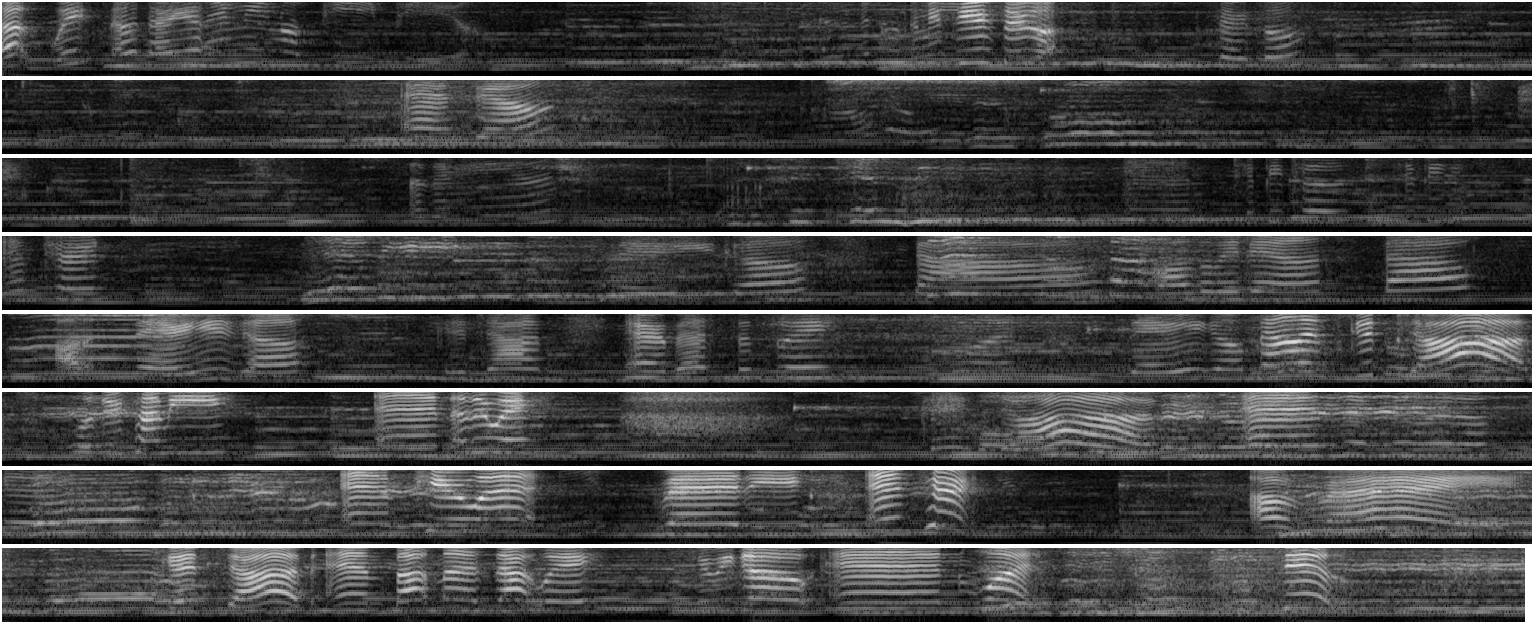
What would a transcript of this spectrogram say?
Up, wait, no, not yet. Let me see your circle. Circle. And down. Other hand. And tippy toes, tippy toes. And turn. Way down. Bow. All, there you go. Good job. Arabesque this way. One. There you go. Balance. Good job. Hold your tummy. And other way. Good job. And just a little scoot. And pirouette. Ready. And turn. All right. Good job. And is that way. We go. And one, two,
